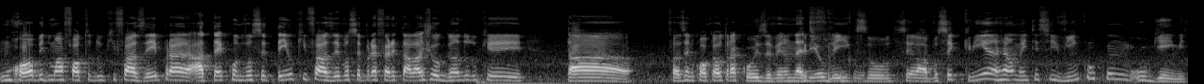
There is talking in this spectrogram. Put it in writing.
um hobby de uma falta do que fazer, pra até quando você tem o que fazer, você prefere estar lá jogando do que tá fazendo qualquer outra coisa, vendo Netflix ou sei lá. Você cria realmente esse vínculo com o game.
